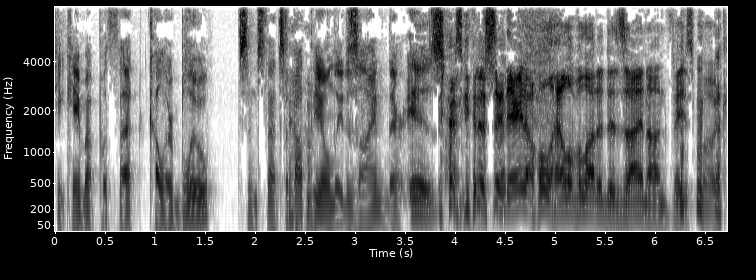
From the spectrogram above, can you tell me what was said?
he came up with that color blue. Since that's about the only design there is. I was gonna say there ain't a whole hell of a lot of design on Facebook.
